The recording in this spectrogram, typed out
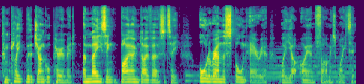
complete with a jungle pyramid, amazing biome diversity all around the spawn area where your iron farm is waiting.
